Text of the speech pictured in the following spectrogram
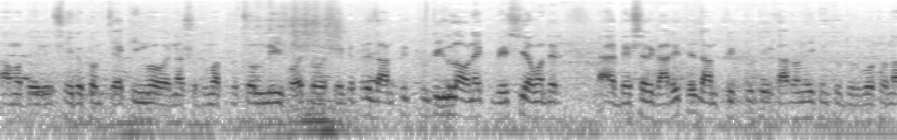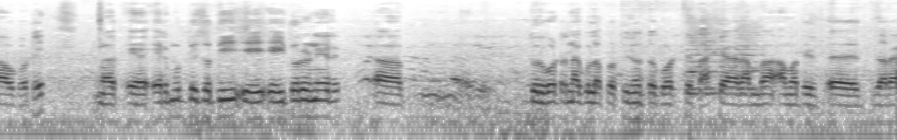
আমাদের সেই রকম চেকিংও হয় না, শুধুমাত্র চললেই হয়। তো সেক্ষেত্রে যান্ত্রিক ত্রুটিগুলো অনেক বেশি আমাদের দেশের গাড়িতে। যান্ত্রিক ত্রুটির কারণেই কিন্তু দুর্ঘটনাও ঘটে। এর মধ্যে যদি এই- ধরনের দুর্ঘটনাগুলো প্রতিনিয়ত ঘটতে তাকে আর আমরা আমাদের যারা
